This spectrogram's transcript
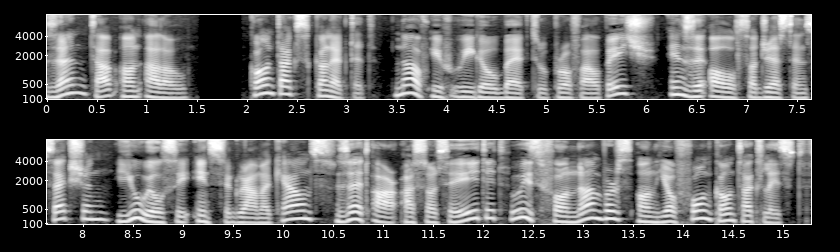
Then tap on Allow. Contacts connected. Now if we go back to profile page, in the All Suggestions section you will see Instagram accounts that are associated with phone numbers on your phone contacts list.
